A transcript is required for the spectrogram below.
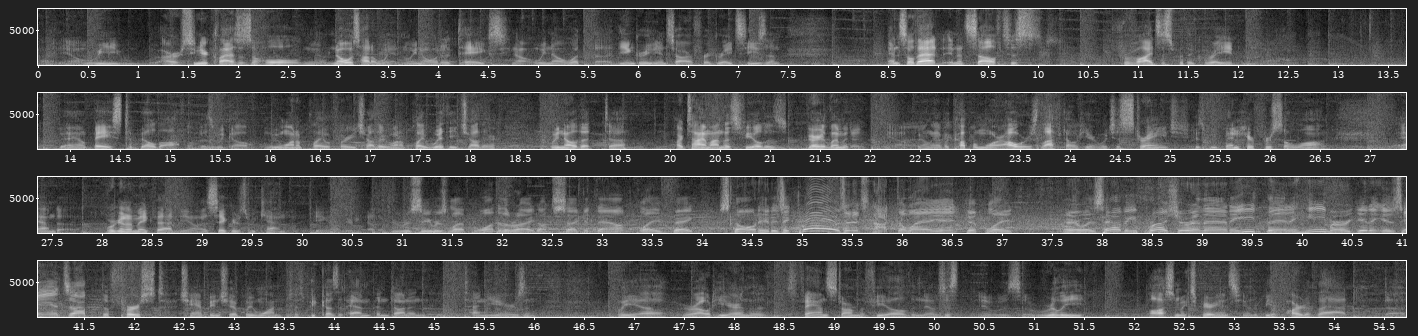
Uh, you know, we our senior class as a whole you know, knows how to win. We know what it takes. You know, we know what the, the ingredients are for a great season, and so that in itself just provides us with a great you know, base to build off of as we go. We want to play for each other. We want to play with each other. We know that uh, our time on this field is very limited. You know, we only have a couple more hours left out here, which is strange because we've been here for so long, and uh, we're going to make that you know as sacred as we can being out here together. Two receivers left, one to the right on second down. Play fake. Stone hit as he throws, and it's knocked away, incomplete. There was heavy pressure, and then Ethan Hemer getting his hands up. The first championship we won, just because it hadn't been done in 10 years, and we, uh, were out here, and the fans stormed the field, and it was just it was a really awesome experience, you know, to be a part of that. Uh,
